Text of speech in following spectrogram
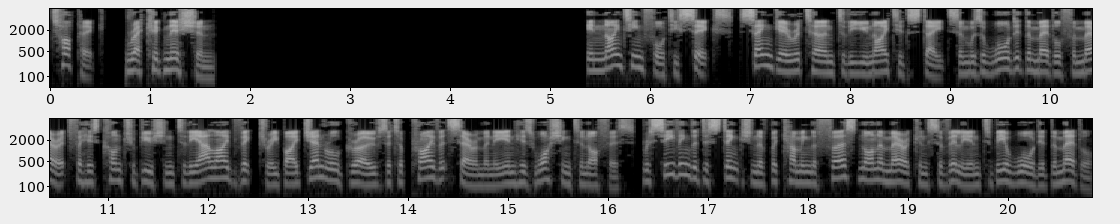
Topic: Recognition In 1946, Sengier returned to the United States and was awarded the Medal for Merit for his contribution to the Allied victory by General Groves at a private ceremony in his Washington office, receiving the distinction of becoming the first non-American civilian to be awarded the medal.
